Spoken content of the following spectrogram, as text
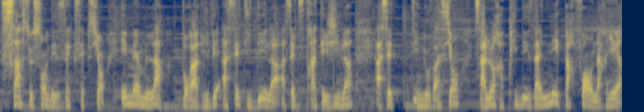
Ça, ce sont des exceptions. Et même là, pour arriver à cette idée-là, à cette stratégie-là, à cette innovation, ça leur a pris des années parfois en arrière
